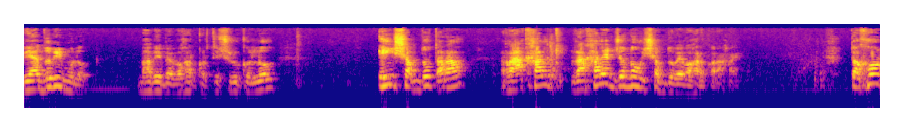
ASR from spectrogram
বেয়াদবিমূলক ভাবে ব্যবহার করতে শুরু করল। এই শব্দ তারা রাখাল, রাখালের জন্য ওই শব্দ ব্যবহার করা হয়। তখন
